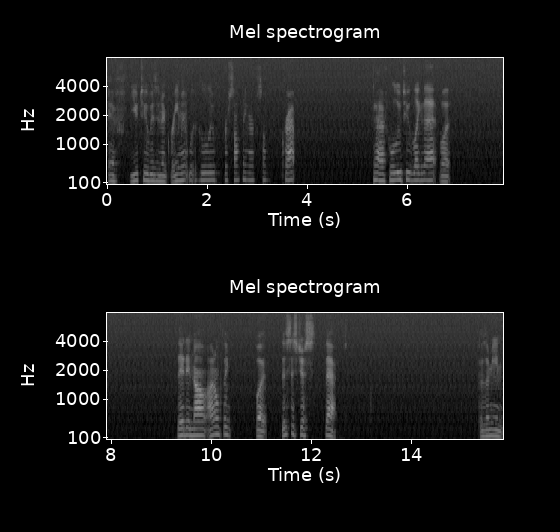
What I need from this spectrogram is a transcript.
if YouTube is in agreement with Hulu for something or some crap to have Hulu Tube like that, but they did not. I don't think, but this is just theft. Because, I mean,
